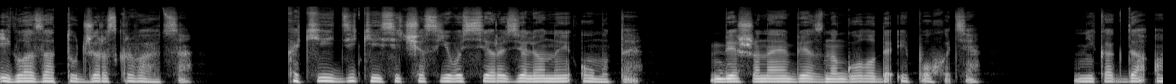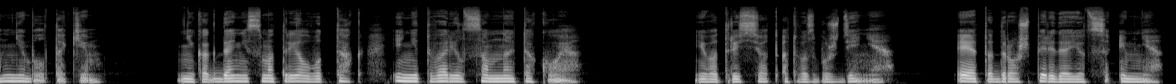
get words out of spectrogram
и глаза тут же раскрываются. Какие дикие сейчас его серо зеленые омуты, бешеная бездна голода и похоти. Никогда он не был таким. Никогда не смотрел вот так и не творил со мной такое. Его трясет от возбуждения, и эта дрожь передается и мне.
